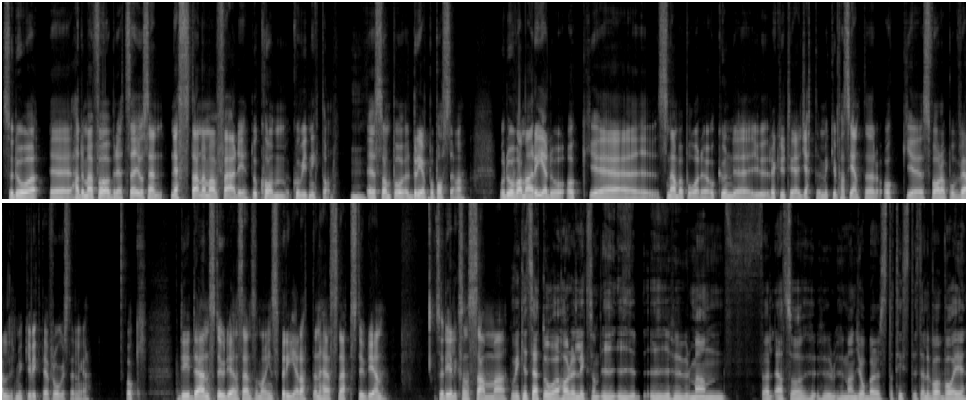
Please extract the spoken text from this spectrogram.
Så då eh, hade man förberett sig och sen nästan när man var färdig, då kom covid-19 mm. eh, som på ett brev på posten. Va? Och då var man redo och eh, snabba på det och kunde ju rekrytera jättemycket patienter och eh, svara på väldigt mycket viktiga frågeställningar. Och det är den studien sen som har inspirerat den här SNAP-studien. Så det är liksom samma... På vilket sätt då? Har det liksom i, i, i hur man alltså hur, hur man jobbar statistiskt, eller vad, vad är...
